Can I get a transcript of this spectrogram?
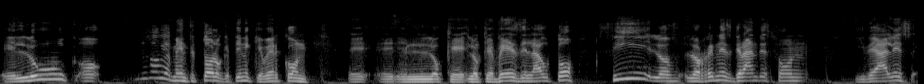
el look o pues, obviamente todo lo que tiene que ver con eh, eh, lo, que, lo que ves del auto. Sí, los, los rines grandes son ideales,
